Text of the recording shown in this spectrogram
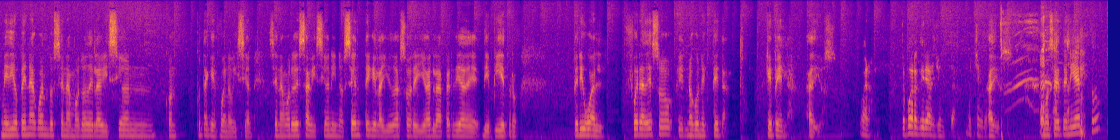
me dio pena cuando se enamoró de la visión con, puta que es buena visión. Se enamoró de esa visión inocente que le ayudó a sobrellevar la pérdida de, de Pietro. Pero igual, fuera de eso, eh, no conecté tanto. Qué pena. Adiós. Bueno, te puedo retirar, Junta. Muchas gracias. Adiós. ¿Cómo se detenía esto?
